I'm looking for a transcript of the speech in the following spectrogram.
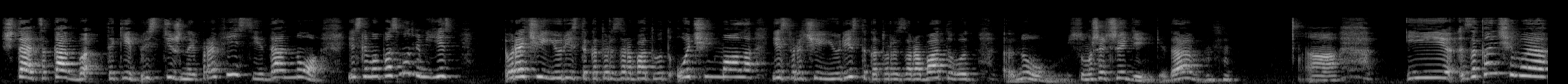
считается как бы такие престижные профессии, да, но если мы посмотрим, есть врачи и юристы, которые зарабатывают очень мало, есть врачи и юристы, которые зарабатывают, э, ну, сумасшедшие деньги, да, а, и заканчивая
